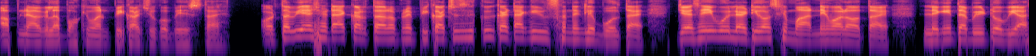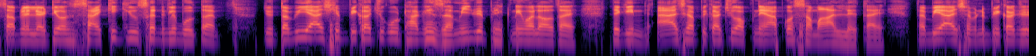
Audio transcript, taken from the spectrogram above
अपने अगला पॉकीमॉन पिकाचू को भेजता है। और तभी ऐश अटैक करता है और अपने पिकाचू से क्विक अटैक यूज़ करने के लिए बोलता है। जैसे ही वो लेटियोस के मारने वाला होता है, लेकिन तभी टोबियास अपने लेटियोस से साइकिक यूज़ करने के लिए बोलता है, जो तभी ऐश के पिकाचू को उठा के ज़मीन पे फेंकने वाला होता है, लेकिन ऐश का पिकाचू अपने आप को संभाल लेता है। तभी ऐश अपने पिकाचू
